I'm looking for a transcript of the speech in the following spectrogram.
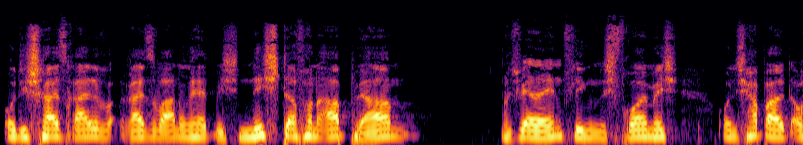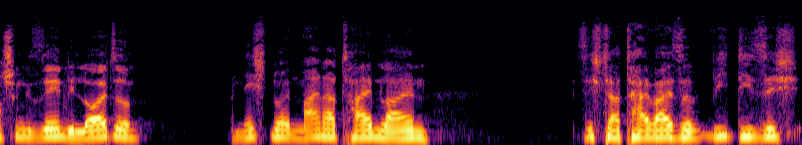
und die scheiß Reise Reisewarnung hält mich nicht davon ab, ja. Ich werde hinfliegen und ich freue mich und ich habe halt auch schon gesehen, wie Leute nicht nur in meiner Timeline sich da teilweise, wie die sich,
